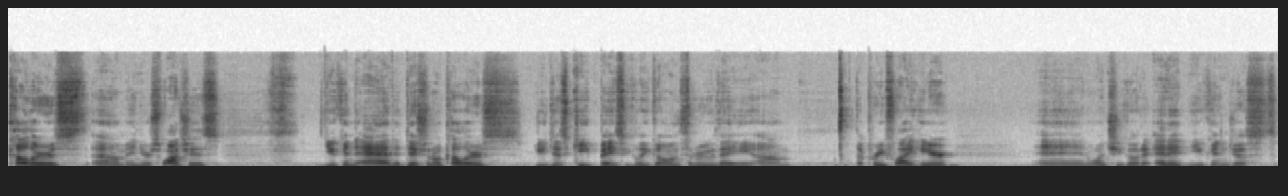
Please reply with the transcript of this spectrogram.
colors um, in your swatches. You can add additional colors. You just keep basically going through the um, the pre-flight here, and once you go to edit, you can just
